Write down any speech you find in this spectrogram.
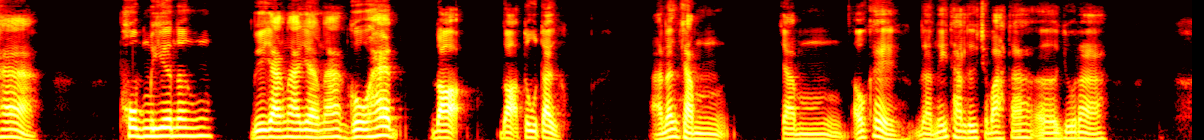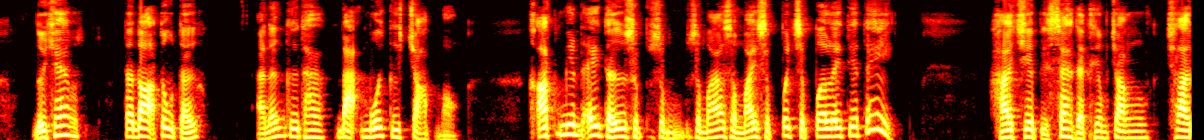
ថាភូមិមាននឹង វាយ៉ាងណាយ៉ាងណា go ahead ដកដកទូទៅអាហ្នឹងចាំចាំអូខេដល់នេះថាលឺច្បាស់ថាយូរ៉ាដូច្នេះទៅដកទូទៅអាហ្នឹងគឺថាដាក់មួយគឺចប់មកអត់មានអីត្រូវសម័យសម័យសពិចសពិលអីទៀតទេហើយជាពិសេសដែលខ្ញុំចង់ឆ្លើយ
